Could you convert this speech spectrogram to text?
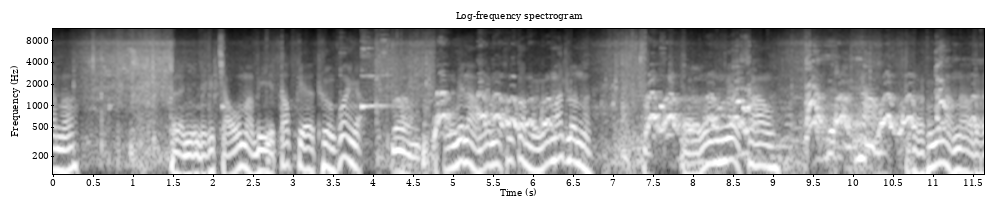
em nó đây là nhìn thấy cái cháu mà bị tóc kia thương quá anh ạ. Vâng. Không biết làm em không cầm được nước mắt luôn mà. Ờ, không biết là sao. Ờ, không biết làm nào được.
